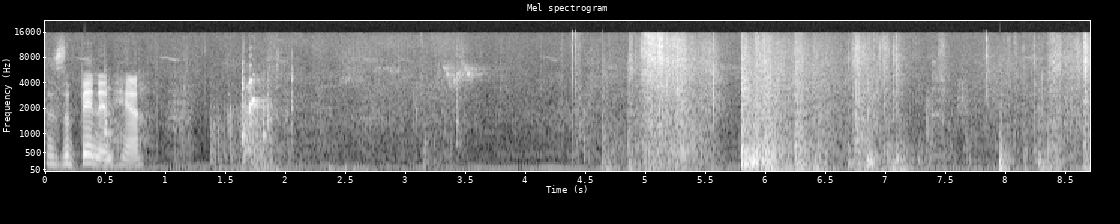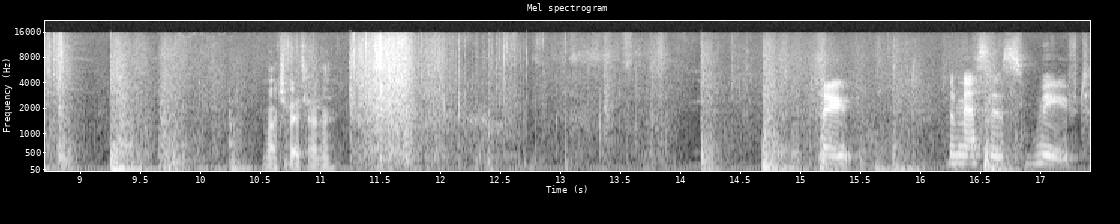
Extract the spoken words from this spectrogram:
There's a bin in here. Much better, no? So the mess has moved.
